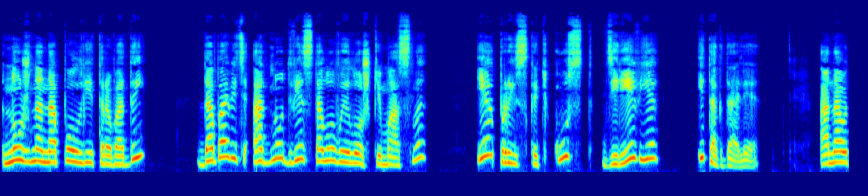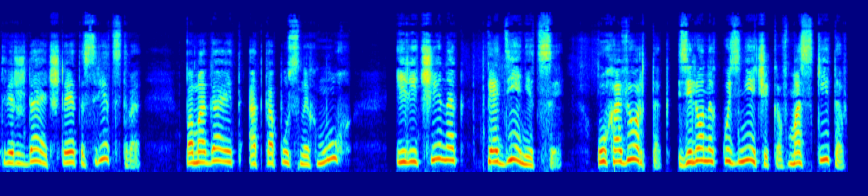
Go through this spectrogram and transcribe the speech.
нужно на пол-литра воды добавить 1-2 столовые ложки масла и опрыскать куст, деревья и так далее. Она утверждает, что это средство помогает от капустных мух и личинок пяденицы, уховерток, зеленых кузнечиков, москитов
